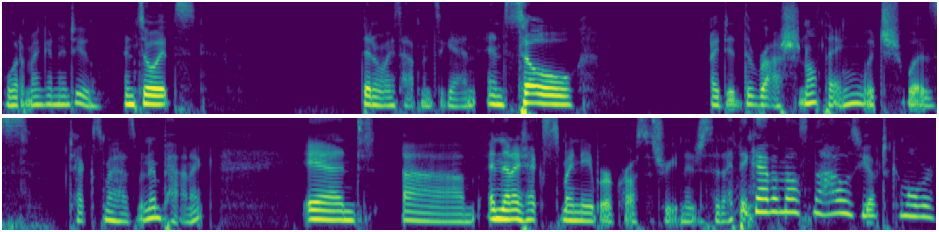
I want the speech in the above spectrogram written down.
What am I gonna do? And so it's the always happens again, and so I did the rational thing, which was text my husband in panic. And um, and then I texted my neighbor across the street and I just said, I think I have a mouse in the house. You have to come over.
